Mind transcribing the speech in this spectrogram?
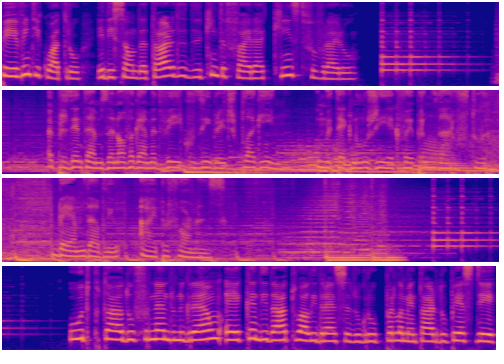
P24, edição da tarde de quinta-feira, 15 de fevereiro. Apresentamos a nova gama de veículos híbridos plug-in. Uma tecnologia que veio para mudar o futuro. BMW iPerformance. Deputado Fernando Negrão é candidato à liderança do grupo parlamentar do PSD.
